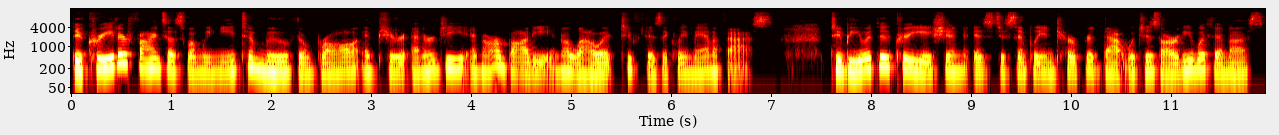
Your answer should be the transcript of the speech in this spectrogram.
the creator finds us when we need to move the raw and pure energy in our body and allow it to physically manifest. To be with the creation is to simply interpret that which is already within us.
